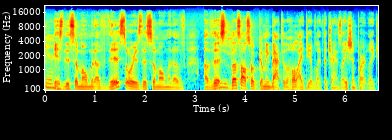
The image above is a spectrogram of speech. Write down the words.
like is this a moment of this or is this a moment of of this thus also coming back to the whole idea of like the translation part like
